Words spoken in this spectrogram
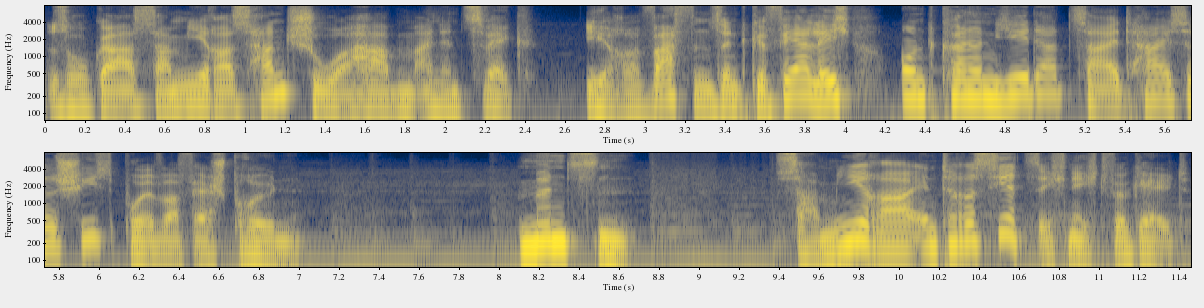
Sogar Samiras Handschuhe haben einen Zweck. Ihre Waffen sind gefährlich und können jederzeit heißes Schießpulver versprühen. Münzen. Samira interessiert sich nicht für Geld.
